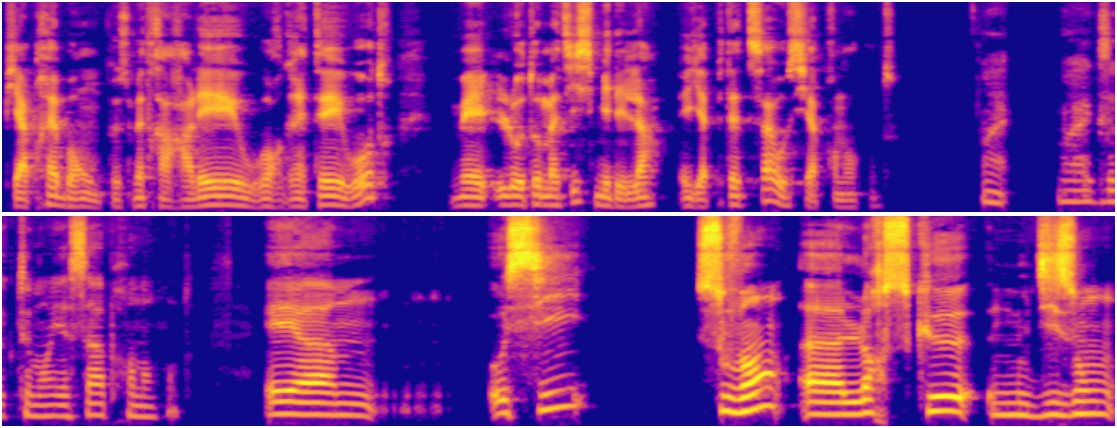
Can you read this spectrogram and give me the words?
puis après, bon, on peut se mettre à râler ou à regretter ou autre, mais l'automatisme, il est là. Et il y a peut-être ça aussi à prendre en compte. ouais, ouais, exactement. Il y a ça à prendre en compte. Et euh, aussi, Souvent, lorsque nous disons,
